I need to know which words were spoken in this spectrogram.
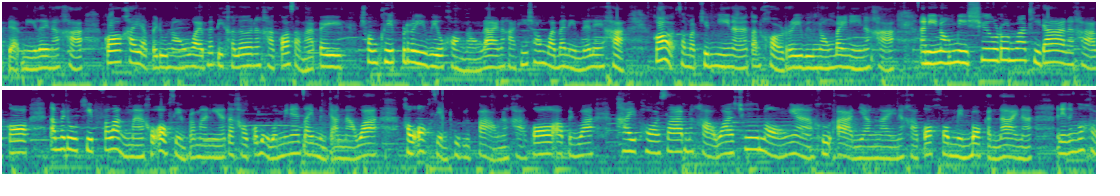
บแบบนี้เลยนะคะ ก็ใครอยากไปดูน้อง White Multi Color นะคะ ก็สามารถไปชมคลิปรีวิวของน้องได้นะคะ ที่ช่อง White b a n i m ได้เลยค่ะ ก็สำหรับคลิปนี้นะตันขอรีวิวน้องใบนี้นะคะ อันนี้น้องมีชื่อรุ่นว่าทีด้านะคะ ก็ตันไปดูคลิปฝรั่งมาเขาออกเสียงประมาณนี้แต่เขาก็บอกว่าไม่แน่ใจเหมือนกันนะว่าเขาออกเสียงถูกหรือเปล่านะคะ ก็เอาเป็นว่าใครพอทราบนะคะว่าชื่อน้องเนี่ยคืออ่านยังไงนะคะ ก็คอมเมนต์บอกกันได้นะ อันนี้ตันก็ขอ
